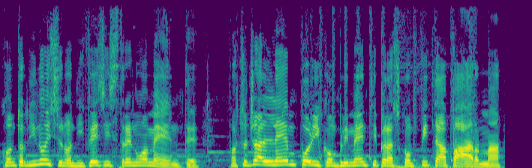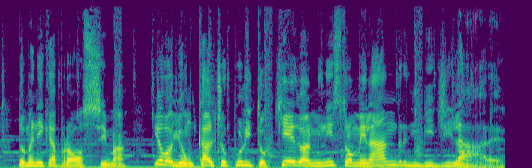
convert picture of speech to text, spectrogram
Contro di noi sono difesi strenuamente. Faccio già all'Empoli i complimenti per la sconfitta a Parma domenica prossima. Io voglio un calcio pulito, chiedo al ministro Melandri di vigilare.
